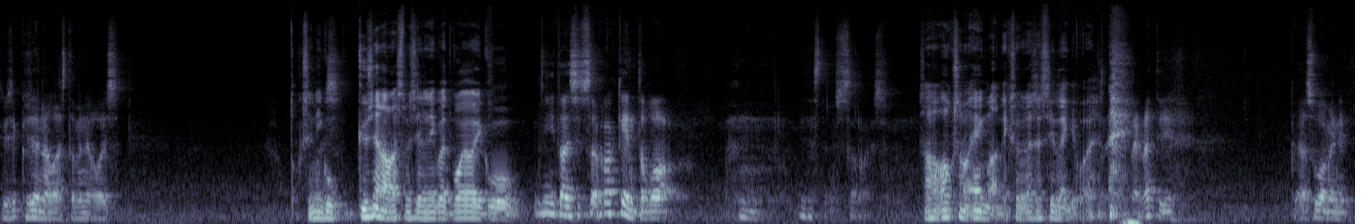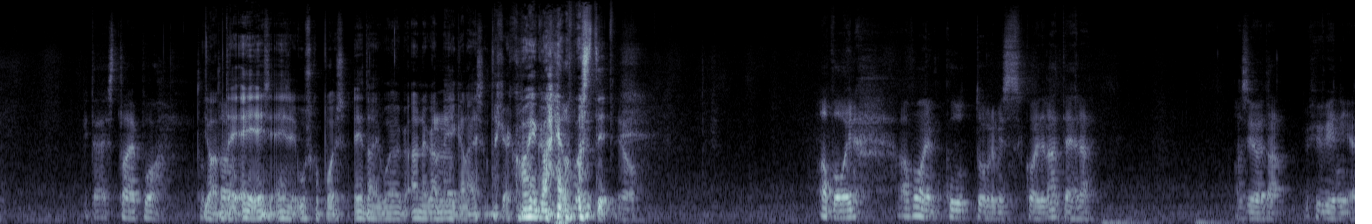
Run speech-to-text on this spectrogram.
kyse- kyseenalaistaminen olisi, Onko se niinku kyseenalaista sille, niinku, että voi joku... niin tai siis rakentava, hmm, miten sitä nyt sanoisi, Sä onko sanonut englanniksi yleensä silleenkin voi? en mä tiedä. Kyllä Suomi niin pitäisi taipua. Joo, Tota, mutta ei, ei, ei, ei, usko pois. Ei taivu ainakaan Mm. meikäläiseltäkään kovinkaan helposti. Joo. Avoin, avoin kulttuuri, missä koitetaan tehdä asioita hyvin ja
